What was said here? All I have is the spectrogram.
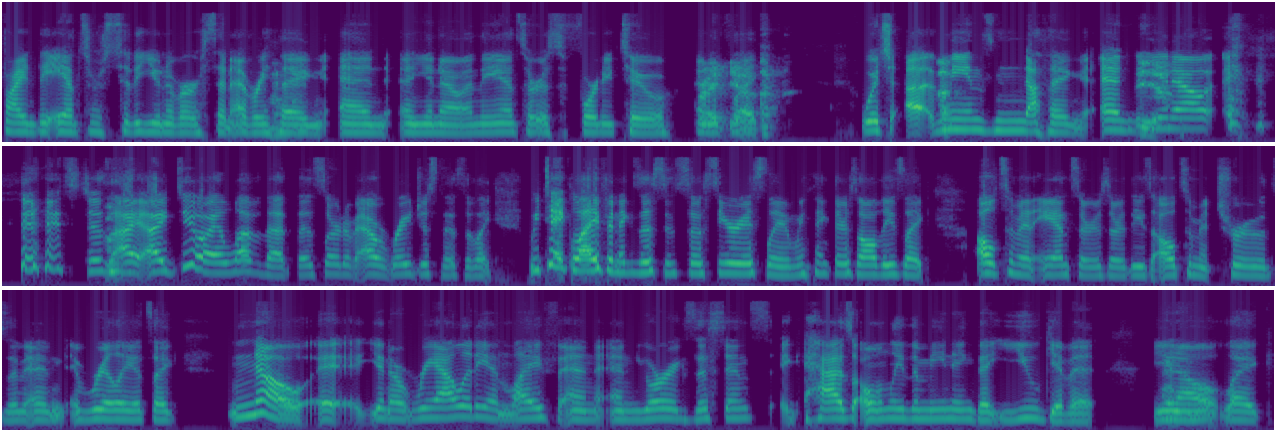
find the answers to the universe and everything mm-hmm. and and you know and the answer is 42 and right, it's yeah. like which uh, means nothing and yeah. you know it's just I I do I love that the sort of outrageousness of like we take life and existence so seriously and we think there's all these like ultimate answers or these ultimate truths and and it really it's like no it, eh, you know reality and life and and your existence has only the meaning that you give it you mm-hmm. know like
